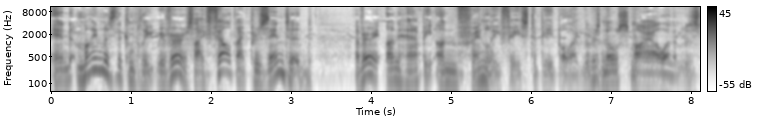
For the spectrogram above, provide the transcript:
And mine was the complete reverse. I felt I presented a very unhappy, unfriendly face to people. Like there was no smile, and it was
